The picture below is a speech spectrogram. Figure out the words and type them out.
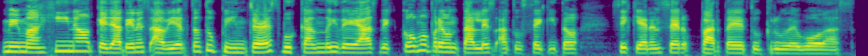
Me imagino que ya tienes abierto tu Pinterest buscando ideas de cómo preguntarles a tu séquito si quieren ser parte de tu crew de bodas.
